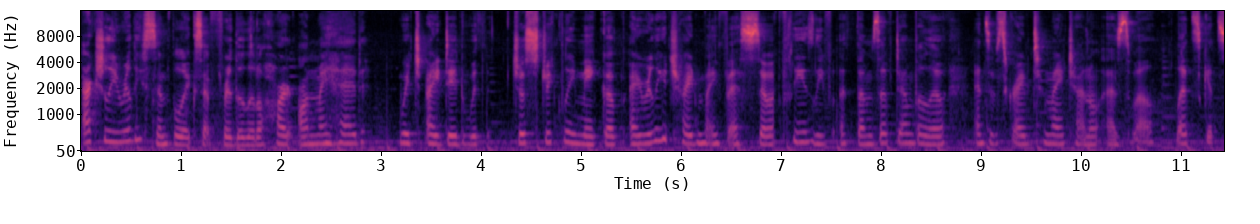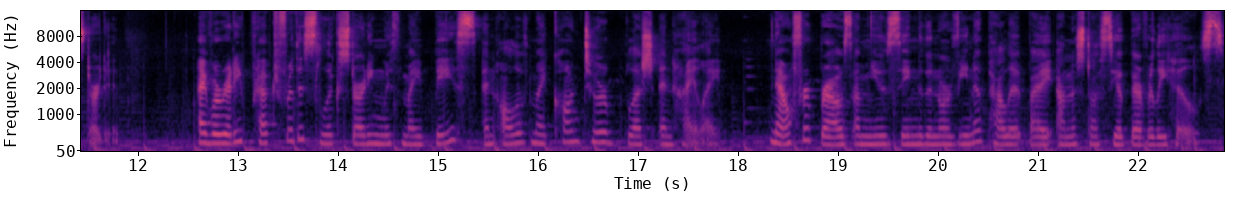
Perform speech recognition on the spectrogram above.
actually really simple except for the little heart on my head, which I did with just strictly makeup. I really tried my best, so please leave a thumbs up down below and subscribe to my channel as well. Let's get started. I've already prepped for this look starting with my base and all of my contour, blush, and highlight. Now for brows, I'm using the Norvina palette by Anastasia Beverly Hills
